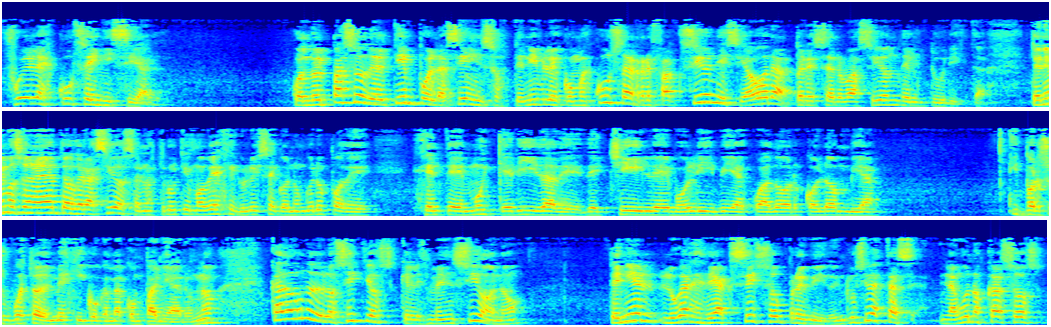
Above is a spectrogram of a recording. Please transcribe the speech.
fue la excusa inicial. Cuando el paso del tiempo la hacía insostenible como excusa, refacciones y ahora preservación del turista. Tenemos una anécdota graciosa en nuestro último viaje que lo hice con un grupo de gente muy querida de, Chile, Bolivia, Ecuador, Colombia y por supuesto de México que me acompañaron. ¿no? Cada uno de los sitios que les menciono tenían lugares de acceso prohibido, inclusive hasta en algunos casos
